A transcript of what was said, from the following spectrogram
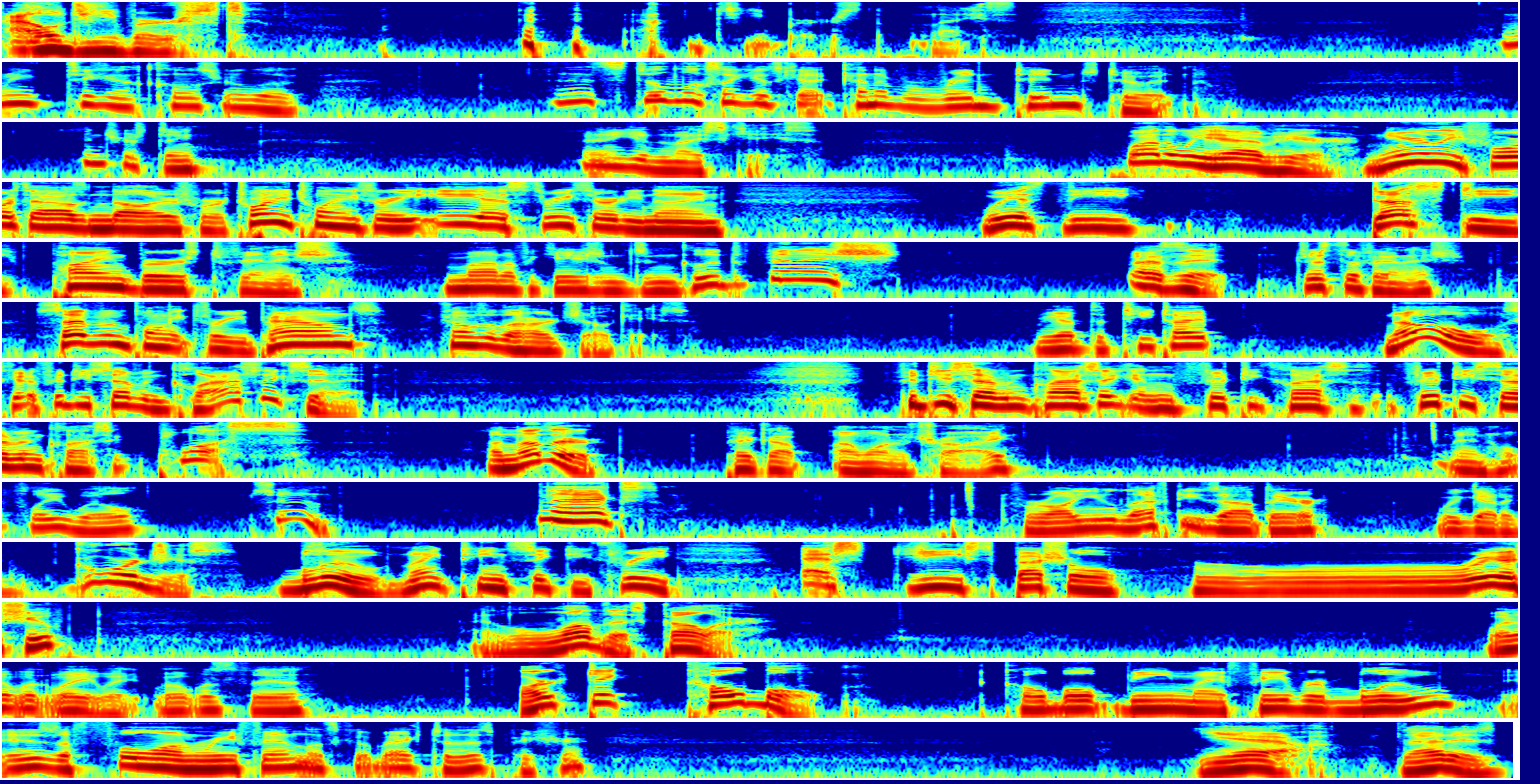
Algae Burst. Algae Burst. Nice. Let me take a closer look. It still looks like it's got kind of a red tinge to it. Interesting. And you get a nice case. What do we have here? Nearly $4,000 for a 2023 ES339 with the dusty pine burst finish. Modifications include the finish. That's it. Just the finish. 7.3 pounds. Comes with a hard shell case. We got the T type. No, it's got 57 classics in it. 57 Classic and 50 class, 57 Classic Plus. Another pickup I want to try. And hopefully will soon. Next. For all you lefties out there, we got a gorgeous blue 1963 SG Special reissue. I love this color. Wait, wait, wait. What was the Arctic Cobalt? Cobalt being my favorite blue. It is a full on refin. Let's go back to this picture. Yeah, that is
